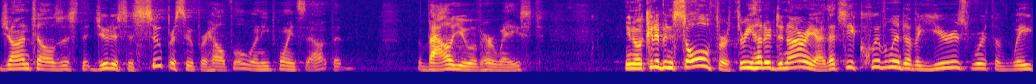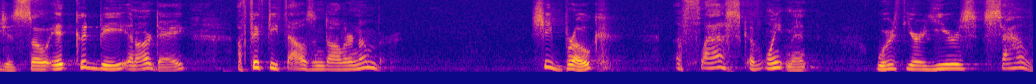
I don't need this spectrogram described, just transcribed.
John tells us that Judas is super, super helpful when he points out that the value of her waste. You know, it could have been sold for 300 denarii. That's the equivalent of a year's worth of wages. So it could be, in our day, a $50,000 number. She broke a flask of ointment worth your year's salary.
